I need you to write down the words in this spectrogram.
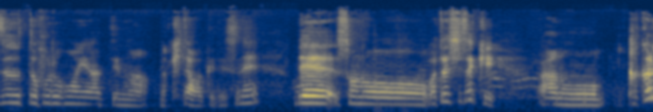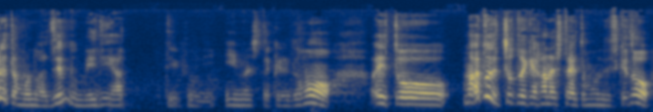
ずっと古本屋っていうのはま来たわけですね。で、その、私さっき、あの、書かれたものは全部メディアっていうふうに言いましたけれども、えっと、まあ、後でちょっとだけ話したいと思うんですけど、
